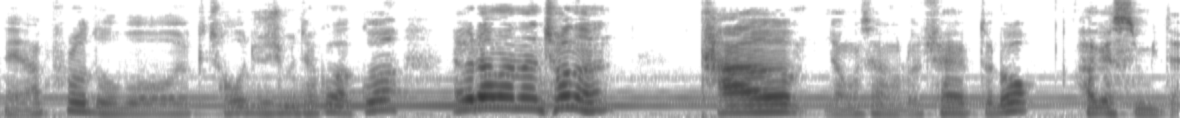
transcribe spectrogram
네, 앞으로도 뭐 이렇게 적어주시면 될 것 같고요. 네, 그러면은 저는 다음 영상으로 찾아뵙도록 하겠습니다.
